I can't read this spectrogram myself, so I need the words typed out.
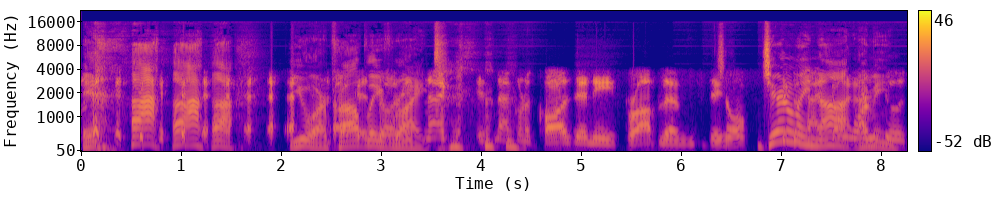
You are probably Okay, so right. It's not, it's not going to cause any problems, you know. Generally Because not. I mean- to-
